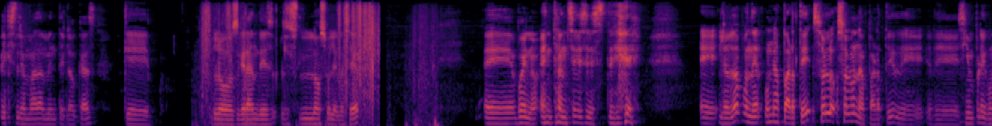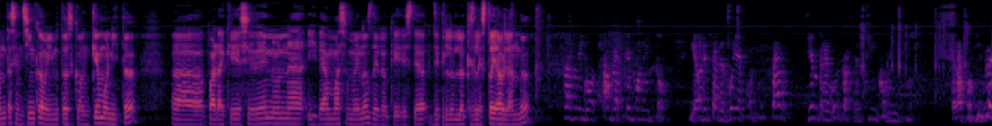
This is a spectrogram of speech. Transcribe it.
extremadamente locas que los grandes no suelen hacer. Eh, bueno, entonces, este, eh, les voy a poner una parte, solo, solo una parte de, de 100 preguntas en 5 minutos con qué monito, ah, para que se den una idea más o menos de lo que, esté, de lo que les estoy hablando. amigos, habla qué bonito. Y ahorita les voy a contestar 100 preguntas en 5 minutos. ¿Será posible?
